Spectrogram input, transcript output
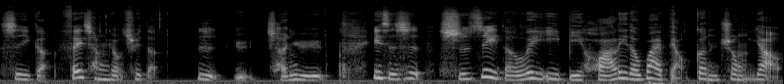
是一个非常有趣的。 日语成语，意思是实际的利益比华丽的外表更重要。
